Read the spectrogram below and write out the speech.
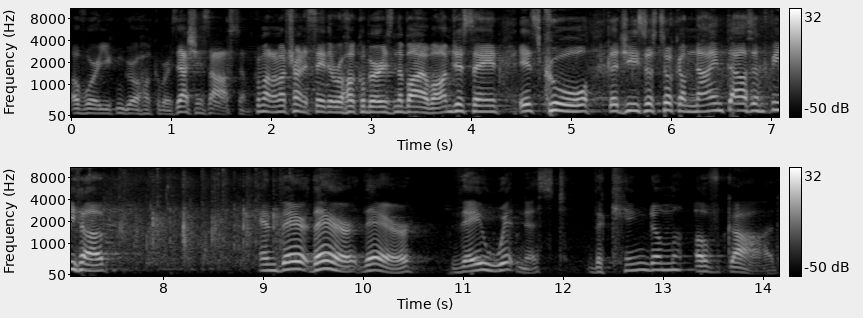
of where you can grow huckleberries. That's just awesome. Come on, I'm not trying to say there were huckleberries in the Bible. I'm just saying it's cool that Jesus took them 9,000 feet up. And there, there, there, they witnessed the kingdom of God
